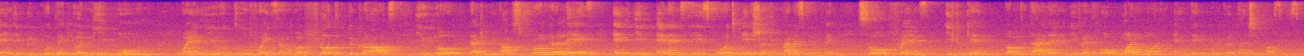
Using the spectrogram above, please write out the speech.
and it will protect your knee bone. When you do, for example, float the clouds, you know that you will have stronger legs and in enhances coordination and balance movement. So friends, if you can come to Thailand even for one month and take Miracle Tai Chi courses.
